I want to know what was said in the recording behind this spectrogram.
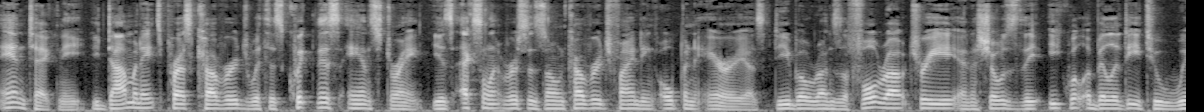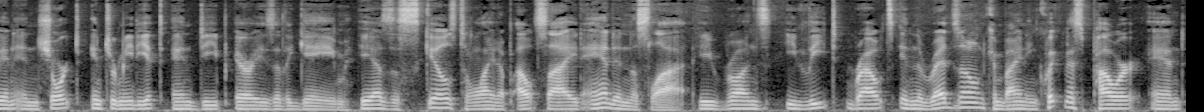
and technique. He dominates press coverage with his quickness and strength. He is excellent versus zone coverage, finding open areas. Deebo runs the full route tree and shows the equal ability to win in short, intermediate, and deep areas of the game. He has the skills to line up outside and in the slot. He runs elite routes in the red zone, combining quickness, power, and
